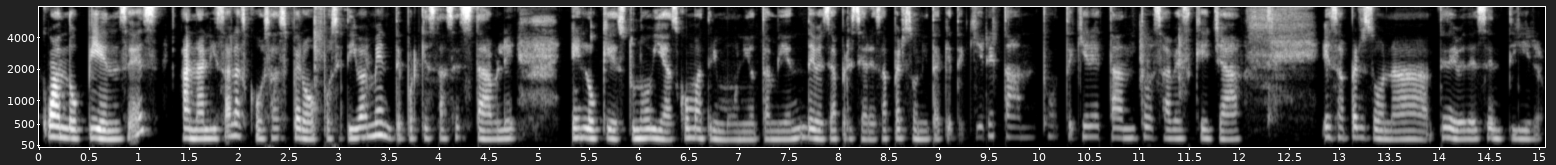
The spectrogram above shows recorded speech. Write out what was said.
cuando pienses, analiza las cosas, pero positivamente, porque estás estable en lo que es tu noviazgo, matrimonio, también debes de apreciar esa personita que te quiere tanto, te quiere tanto, sabes que ya esa persona te debe de sentir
